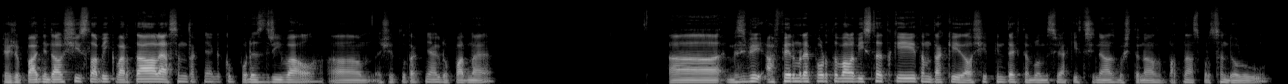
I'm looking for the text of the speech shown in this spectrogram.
Každopádně další slabý kvartál, já jsem tak nějak jako podezříval, uh, že to tak nějak dopadne. Uh, myslím, že Affirm reportoval výsledky, tam taky další fintech, tam bylo myslím nějakých 13 nebo 14, 15% dolů.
